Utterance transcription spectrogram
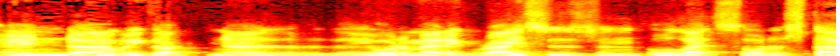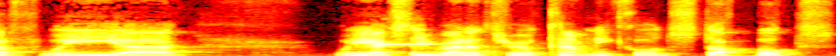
and uh, we got you know the, the, automatic races and all that sort of stuff. We uh, we actually run it through a company called Stockbooks.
